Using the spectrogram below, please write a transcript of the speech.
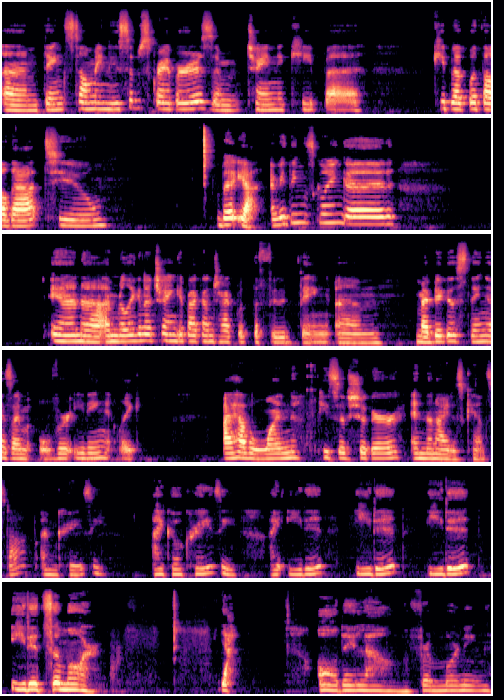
um, thanks to all my new subscribers. I'm trying to keep uh, keep up with all that too but yeah, everything's going good. And uh, I'm really going to try and get back on track with the food thing. Um, my biggest thing is I'm overeating. Like, I have one piece of sugar and then I just can't stop. I'm crazy. I go crazy. I eat it, eat it, eat it, eat it some more. Yeah. All day long from morning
